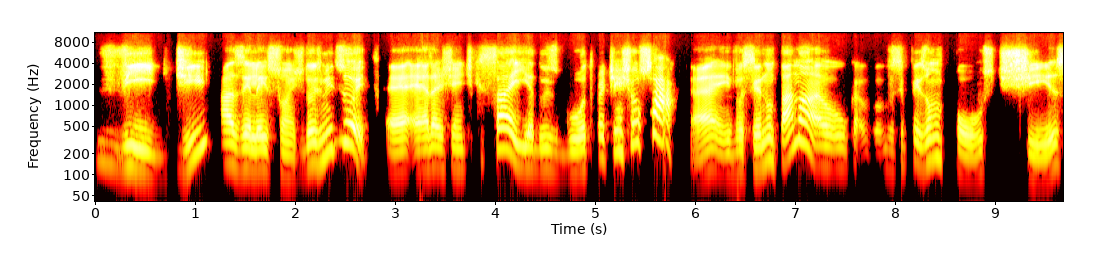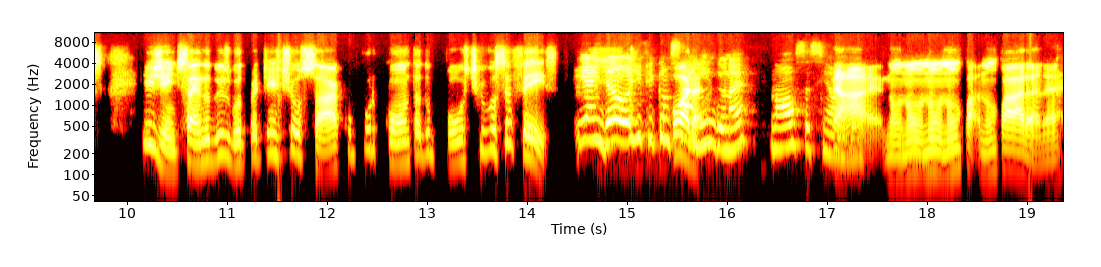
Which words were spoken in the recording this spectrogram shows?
vide as eleições de 2018. É, era gente que saía do esgoto para te encher o saco. Né? E você não está na. Você fez um post X e gente saindo do esgoto para te encher o saco por conta do post que você fez. E ainda hoje ficam Ora, saindo, né? Nossa Senhora. Ah, não, não, não, não, não para, né?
